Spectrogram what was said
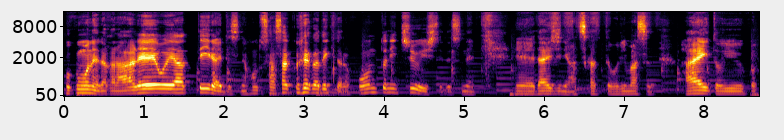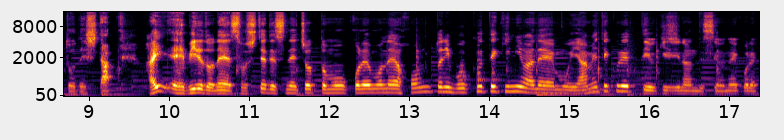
僕もね、だからあれをやって以来ですね、本当ささくれができたら本当に注意してですね、えー、大事に扱っております。はい、ということでした。はい、えー、ビルドね、そしてですね、ちょっともうこれもね、本当に僕的にはね、もうやめてくれっていう記事なんですよね。これ、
